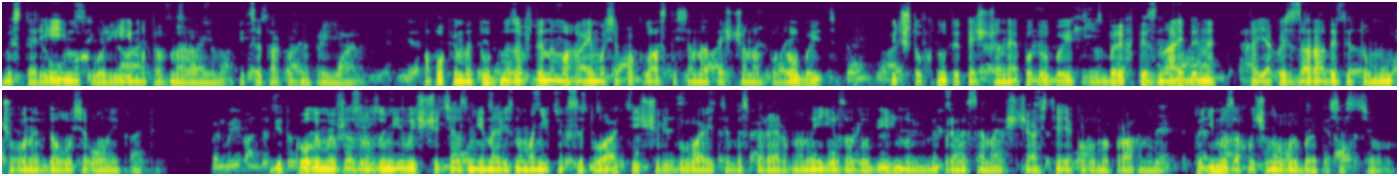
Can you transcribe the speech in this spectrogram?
Ми старіємо, хворіємо та вмираємо, і це також неприємно. А поки ми тут, ми завжди намагаємося покластися на те, що нам подобається, відштовхнути те, що не подобається, зберегти знайдене та якось зарадити тому, чого не вдалося уникнути. Відколи ми вже зрозуміли, що ця зміна різноманітних ситуацій, що відбувається безперервно, не є задовільною, не принесе нам щастя, якого ми прагнемо, тоді ми захочемо вибратися з цього.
